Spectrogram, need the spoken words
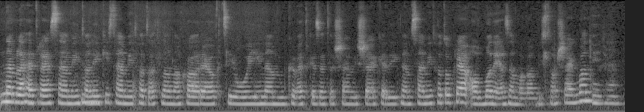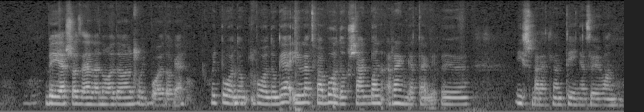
nem lehet rá számítani, mm. kiszámíthatatlanak a reakciói, nem következetesen viselkedik, nem számíthatok rá, abban érzem magam biztonságban. Így van. VS az ellenoldal, hogy boldog-e. Hogy boldog, boldog-e, illetve a boldogságban rengeteg ö, ismeretlen tényező van.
